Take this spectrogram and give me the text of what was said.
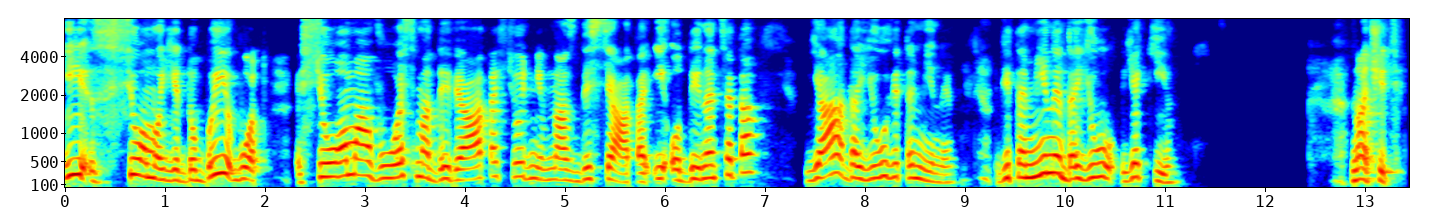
І з сьомої доби, от сьома, восьма, дев'ята, сьогодні в нас десята і одинадцята, я даю вітаміни. Вітаміни даю які? Значить,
